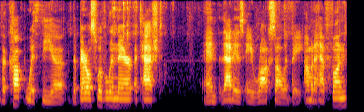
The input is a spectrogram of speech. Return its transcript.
the cup with the uh, the barrel swivel in there attached, and that is a rock solid bait. I'm gonna have fun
